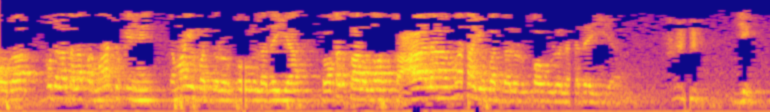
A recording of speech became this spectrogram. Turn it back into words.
ہوگا۔ خود اللہ تعالیٰ فرما چکے ہیں، کما یبدل القول لدیہ وقد قال اللہ تعالی ما یبدل القول لدیہ جی۔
